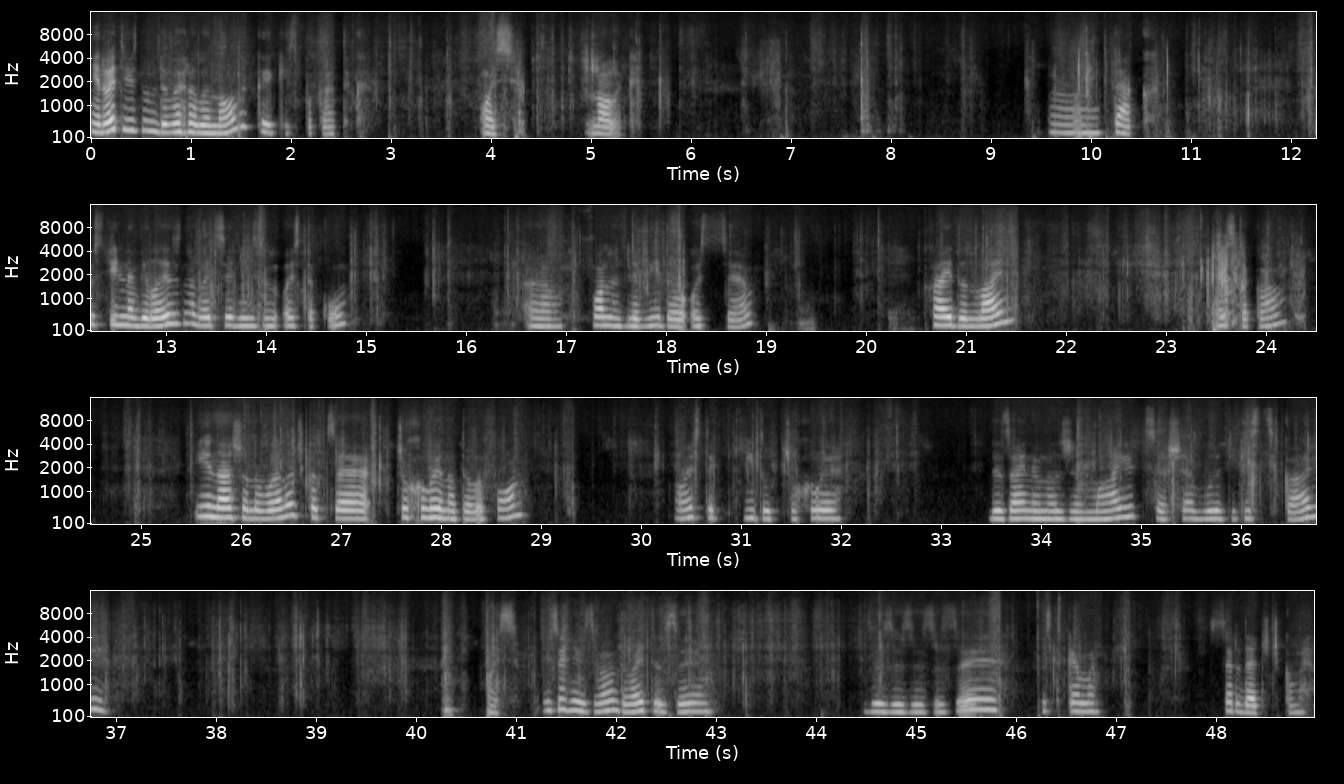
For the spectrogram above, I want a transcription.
Ні, давайте візьмемо, де виграли нолики, якийсь пакетик. Ось, нолик. Так. Постільна білизна. Давайте сьогодні візьмемо ось таку. Е, Фони для відео ось це. Хайд онлайн. Ось така. І наша новиночка це чохли на телефон. Ось такі тут чохли. Дизайни в нас вже маються. Ще будуть якісь цікаві. Ось. І сьогодні візьмемо, давайте з з, з, з, з, з ось такими сердечками.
